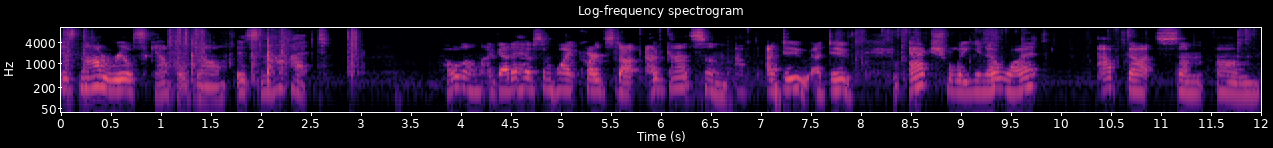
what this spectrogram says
it's not a real scalpel, y'all. It's not. Hold on, I gotta have some white cardstock. I've got some. I, I do, I do. Actually, you know what? I've got some, um,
